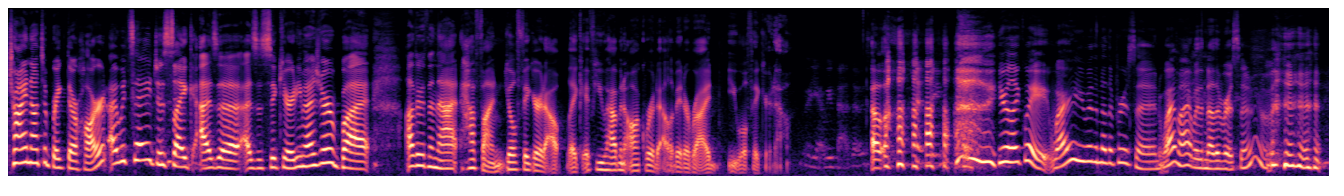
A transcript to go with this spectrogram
try not to break their heart i would say just like as a as a security measure but other than that have fun you'll figure it out like if you have an awkward elevator ride you will figure it out oh, Yeah, we've had those. Oh, you're like, wait, why are you with another person? Why am I with another person?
